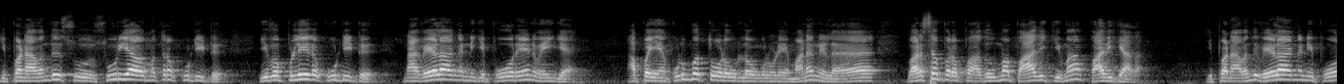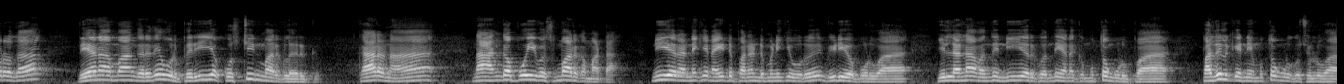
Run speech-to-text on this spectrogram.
இப்போ நான் வந்து சூ சூர்யாவை மாத்திரம் கூட்டிகிட்டு இவ பிள்ளைகளை கூட்டிகிட்டு நான் வேளாங்கண்ணிக்கு போகிறேன்னு வைங்க. அப்போ என் குடும்பத்தோடு உள்ளவங்களுடைய மனநிலை வருஷப்பிறப்பு அதுவுமா பாதிக்குமா? பாதிக்காதா. இப்போ நான் வந்து வேளாங்கண்ணி போகிறதா வேணாமாங்கிறதே ஒரு பெரிய கொஸ்டின் மார்க்கில் இருக்குது காரணம் நான் அங்கே போய் இவ சும்மா இருக்க மாட்டான் நியூ இயர் அன்னைக்கு நைட்டு பன்னெண்டு மணிக்கு ஒரு வீடியோ போடுவா. இல்லைன்னா வந்து நியூ இயருக்கு வந்து எனக்கு முத்தம் கொடுப்பா. பதிலுக்கு என்னை முத்தம் கொடுக்க சொல்லுவா.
